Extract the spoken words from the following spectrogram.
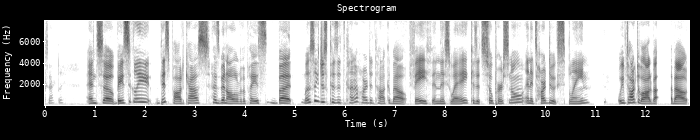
Exactly. And so basically, this podcast has been all over the place, but Mostly just because it's kind of hard to talk about faith in this way because it's so personal and it's hard to explain. we've talked a lot about about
